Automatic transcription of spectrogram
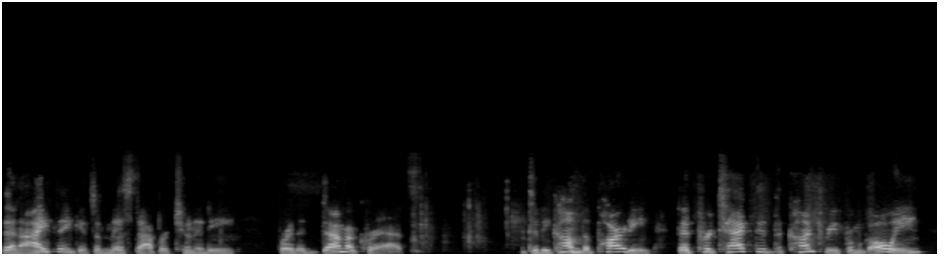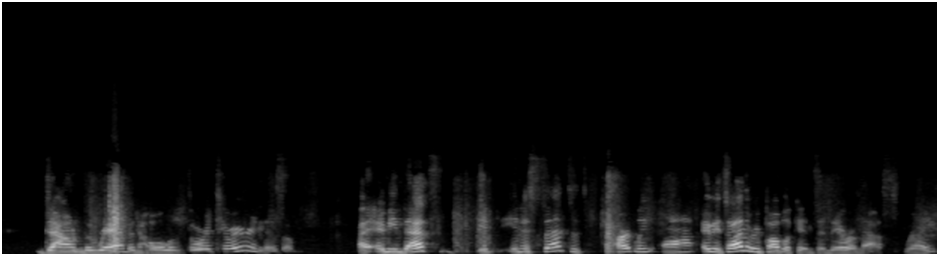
then I think it's a missed opportunity for the Democrats to become the party that protected the country from going down the rabbit hole of authoritarianism. I, I mean, that's it, in a sense, it's partly on, I mean, it's on the Republicans and they're a mess, right?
